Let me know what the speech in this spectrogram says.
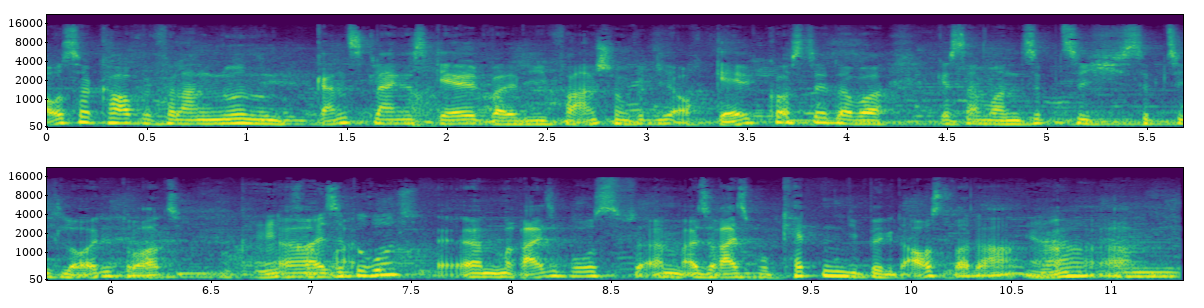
ausverkauft. Wir verlangen nur ein ganz kleines Geld, weil die Veranstaltung wirklich auch Geld kostet. Aber gestern waren 70, 70 Leute dort. Okay. Ähm, Reisebüros? Ähm, Reisebüros, ähm, also Reisebüroketten, die Birgit Aust war da. Ja. Ja, ähm,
